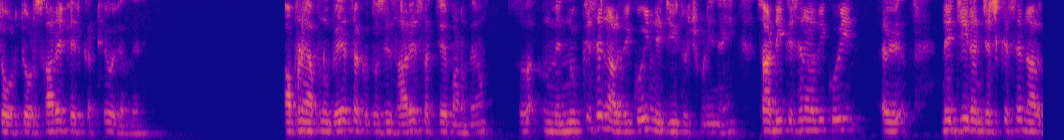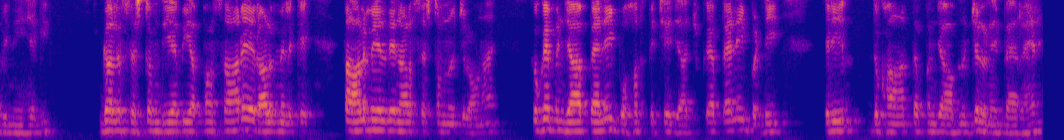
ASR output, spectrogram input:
ਚੋਰ ਚੋਰ ਸਾਰੇ ਫਿਰ ਇਕੱਠੇ ਹੋ ਜਾਂਦੇ ਨੇ। ਆਪਣੇ ਆਪ ਨੂੰ ਬੇਸ਼ੱਕ ਤੁਸੀਂ ਸਾਰੇ ਸੱਚੇ ਬਣਦੇ ਹੋ। ਮੈਨੂੰ ਕਿਸੇ ਨਾਲ ਵੀ ਕੋਈ ਨਿੱਜੀ ਦੁਸ਼ਮਣੀ ਨਹੀਂ। ਸਾਡੀ ਕਿਸੇ ਨਾਲ ਵੀ ਕੋਈ ਨਿੱਜੀ ਰੰਜਿਸ਼ ਕਿਸੇ ਨਾਲ ਵੀ ਨਹੀਂ ਹੈਗੀ। ਗੱਲ ਸਿਸਟਮ ਦੀ ਹੈ ਵੀ ਆਪਾਂ ਸਾਰੇ ਰਲ ਮਿਲ ਕੇ ਤਾਲਮੇਲ ਦੇ ਨਾਲ ਸਿਸਟਮ ਨੂੰ ਚਲਾਉਣਾ ਹੈ। ਕਿਉਂਕਿ ਪੰਜਾਬ ਪਹਿਲਾਂ ਹੀ ਬਹੁਤ ਪਿੱਛੇ ਜਾ ਚੁੱਕਿਆ, ਪਹਿਲਾਂ ਹੀ ਵੱਡੀ ਜਿਹੜੀ ਦੁਖਾਂਤ ਪੰਜਾਬ ਨੂੰ ਝੱਲਣੇ ਪੈ ਰਹੇ ਨੇ।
